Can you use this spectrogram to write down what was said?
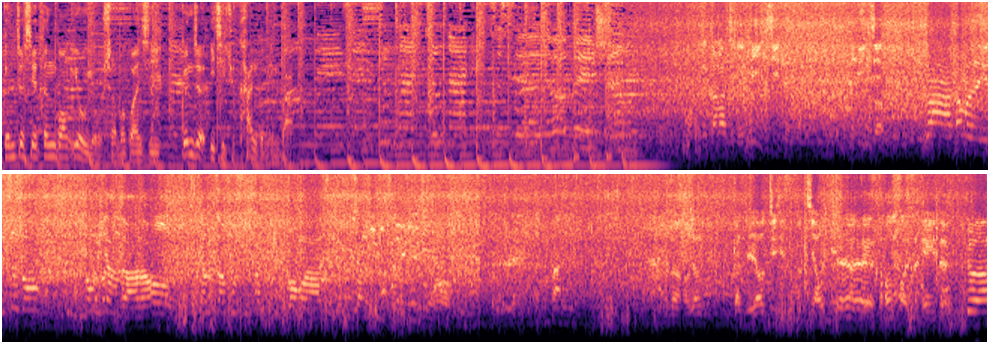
跟这些灯光又有什么关系？跟着一起去看个明白。感觉要进行什么交易，这艘船是黑的。对 啊。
